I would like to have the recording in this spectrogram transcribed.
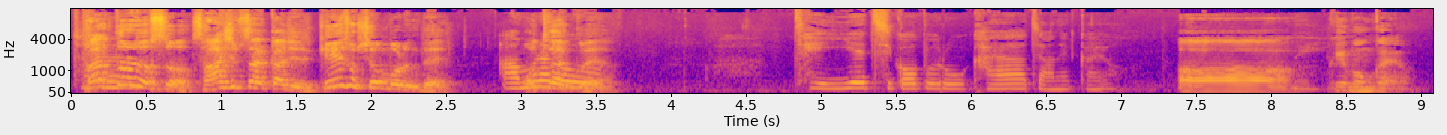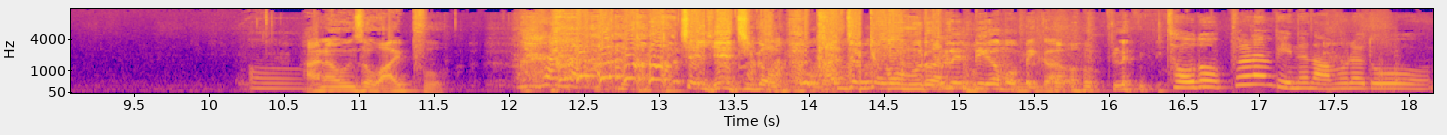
다 저는 떨어졌어. 40살까지 계속 시험 보는데 어떻게 할 아무래도 거예요? 제 2의 직업으로 가야 하지 않을까요? 아 그게 뭔가요? 어, 아나운서 와이프. 제2의 직업. 간접 경험으로 plan B가 뭡니까? plan B. 저도 plan B는 아무래도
